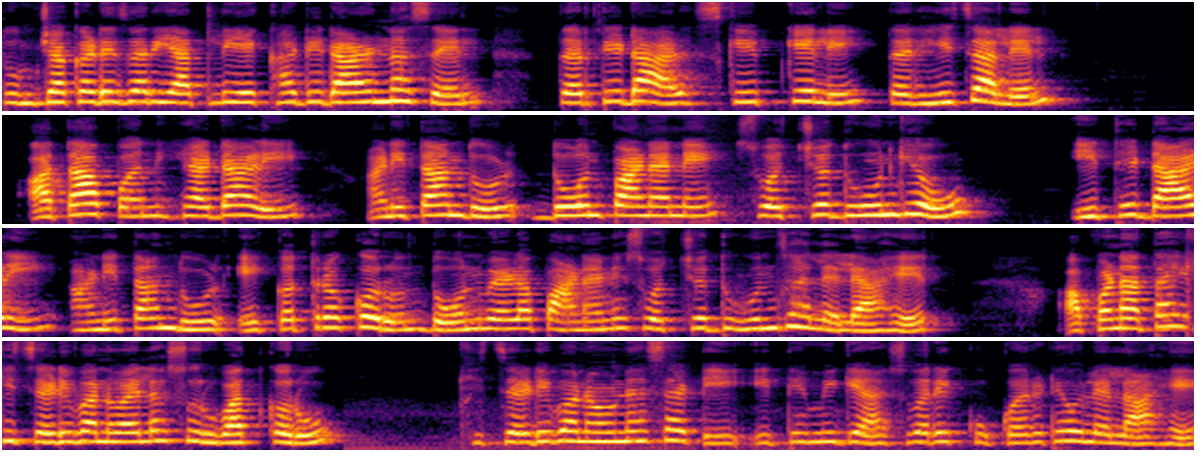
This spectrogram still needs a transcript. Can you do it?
तुमच्याकडे जर यातली एखादी डाळ नसेल तर ती डाळ स्किप केली तरीही चालेल. आता आपण ह्या डाळी आणि तांदूळ दोन पाण्याने स्वच्छ धुवून घेऊ. इथे डाळी आणि तांदूळ एकत्र करून दोन वेळा पाण्याने स्वच्छ धुवून झालेले आहेत. आपण आता खिचडी बनवायला सुरुवात करू. खिचडी बनवण्यासाठी इथे मी गॅसवर एक कुकर ठेवलेला आहे.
